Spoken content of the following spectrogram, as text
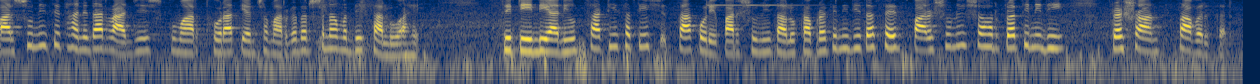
पार्श्वनीचे ठाणेदार राजेश कुमार थोरात यांच्या मार्गदर्शनामध्ये चालू आहे. सिटी इंडिया न्यूजसाठी सतीश साकोरे पार्श्वनी तालुका प्रतिनिधी तसेच पार्श्वनी शहर प्रतिनिधी प्रशांत सावरकर.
